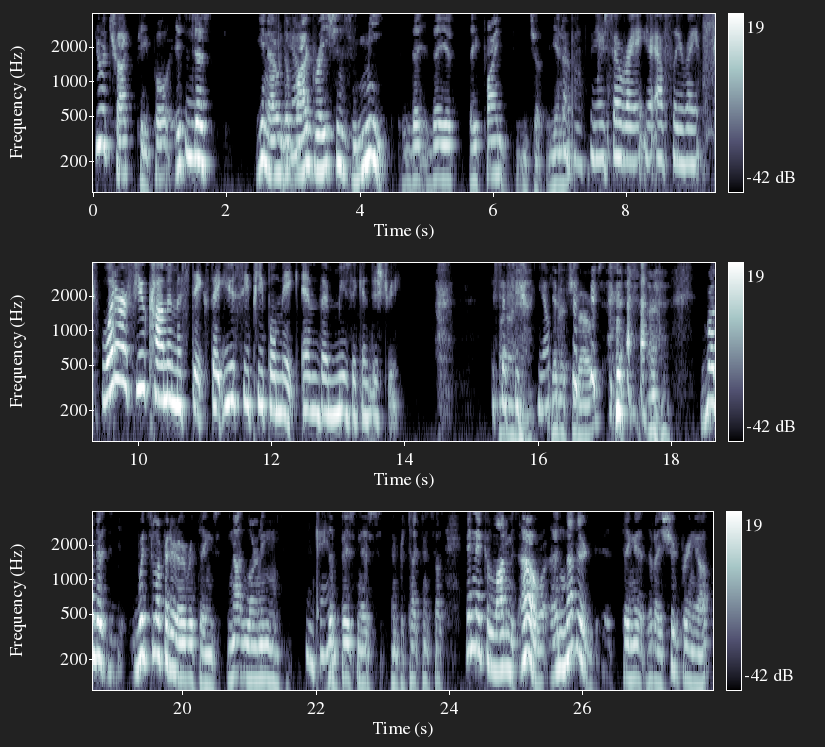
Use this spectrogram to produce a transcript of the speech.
you attract people. It Mm. just, you know, the Yeah. vibrations meet. They they they find each other. You know. You're so right. You're absolutely right. What are a few common mistakes that you see people make in the music industry? Just a Uh, few. Yep. Give a few hours. Uh, well, the, let's look at it over things. Not learning Okay. the business and protect themselves. They make a lot of mis- Oh, another thing that I should bring up.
